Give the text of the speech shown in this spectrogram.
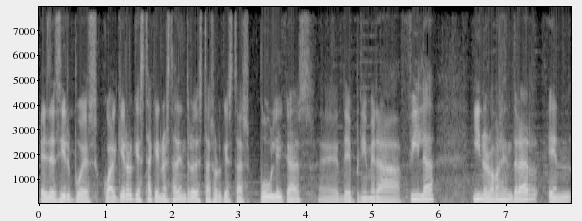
es decir, pues cualquier orquesta que no está dentro de estas orquestas públicas eh, de primera fila y nos vamos a centrar en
